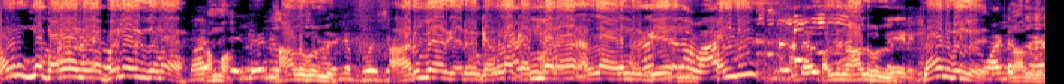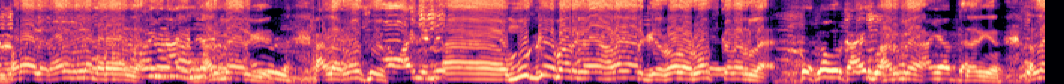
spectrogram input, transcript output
பதினெட்டுனா பரவாயில்லையா? பெருநாளுக்கு தானே? ஆமா. நாலு பல்லு அருமையா இருக்கு அருமை. நல்லா கண்மரை நல்லா வளர்ந்துருக்கு. பல்லு? பல்லு நாலு பல்லு நாலு பல்லு பரவாயில்ல நாலு பல்லு பரவாயில்ல. அருமையா இருக்கு. நல்ல ரோஸ். மூக்கே பாருங்க அழகா இருக்கு. ரோ ரோஸ் கலர்ல. அருமையா. சரிங்க. நல்லா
